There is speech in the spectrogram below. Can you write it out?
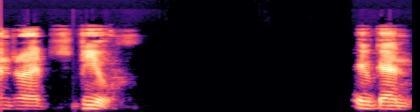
Android view. You can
